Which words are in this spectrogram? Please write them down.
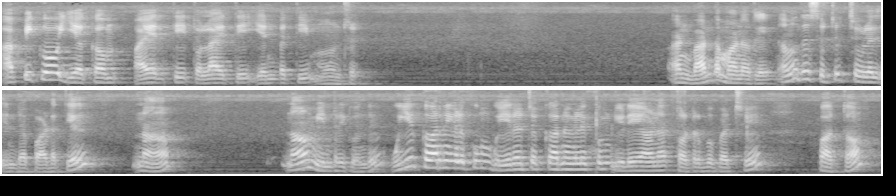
அப்பிகோ இயக்கம் ஆயிரத்தி தொள்ளாயிரத்தி எண்பத்தி மூன்று. அன்பார்ந்த மாணவர்களே நமது சுற்றுச்சூழல் என்ற பாடத்தில் நாம் நாம் இன்றைக்கு வந்து உயிர் காரணிகளுக்கும் உயிரற்ற காரணிகளுக்கும் இடையான தொடர்பு பற்றி பார்த்தோம்.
